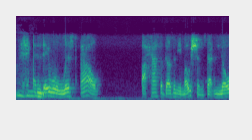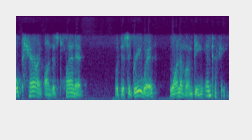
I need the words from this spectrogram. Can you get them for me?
mm-hmm. and they will list out a half a dozen emotions that no parent on this planet would disagree with, one of them being empathy.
